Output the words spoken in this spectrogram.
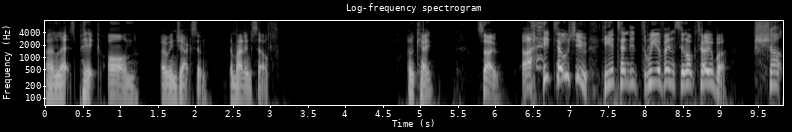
and let's pick on Owen Jackson, the man himself. Okay, so uh, it tells you he attended three events in October. Shut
